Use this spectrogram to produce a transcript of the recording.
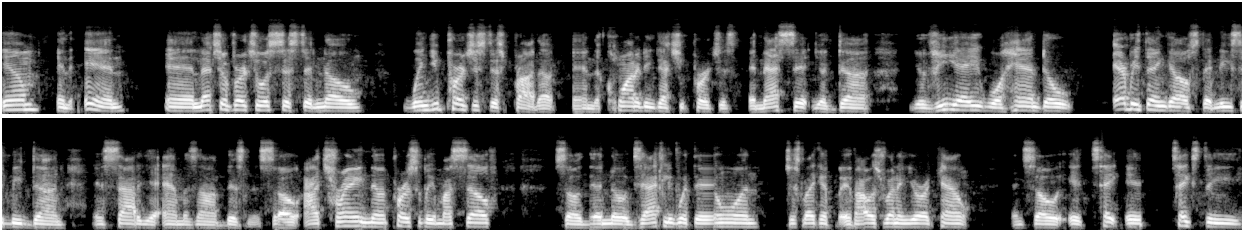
M and N and let your virtual assistant know when you purchase this product and the quantity that you purchase, and that's it, you're done. Your VA will handle everything else that needs to be done inside of your Amazon business. So I train them personally myself so they know exactly what they're doing, just like if, if I was running your account. And so it take it takes the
